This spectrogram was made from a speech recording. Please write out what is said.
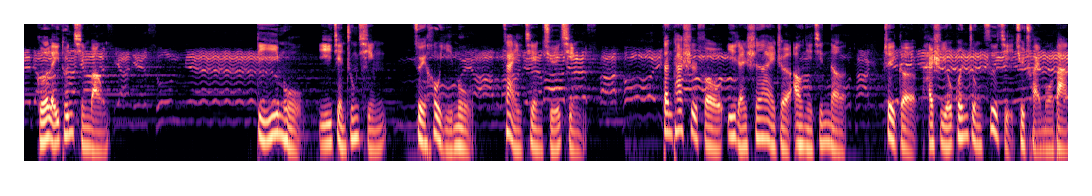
——格雷敦亲王。第一幕一见钟情，最后一幕再见绝情。但他是否依然深爱着奥涅金呢？这个还是由观众自己去揣摩吧。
